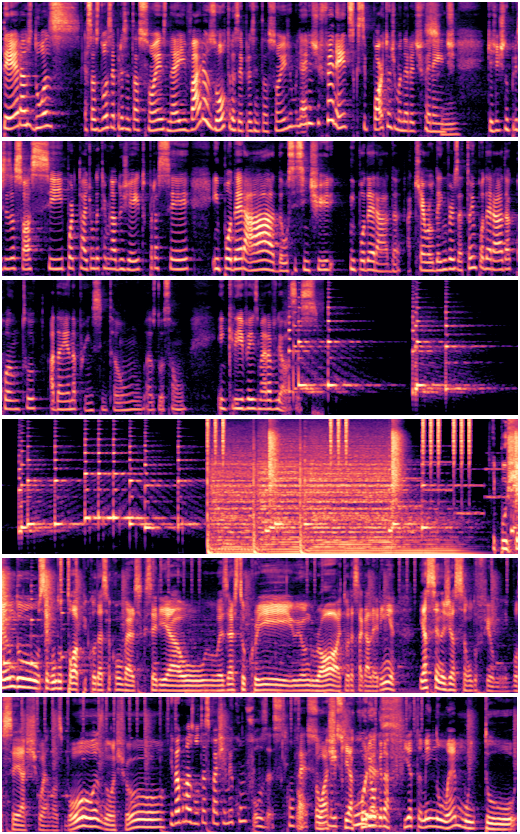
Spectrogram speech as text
ter as duas. Essas duas representações, né? E várias outras representações de mulheres diferentes, que se portam de maneira diferente. Sim. Que a gente não precisa só se portar de um determinado jeito para ser empoderada ou se sentir empoderada. A Carol Danvers é tão empoderada quanto a Diana Prince. Então, as duas são incríveis, maravilhosas. Puxando o segundo tópico dessa conversa, que seria o Exército Kree, o Young Raw e toda essa galerinha, e as cenas de ação do filme? Você achou elas boas, não achou? Teve algumas lutas que eu achei meio confusas, confesso. Eu acho meio que a escuras. coreografia também não é muito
